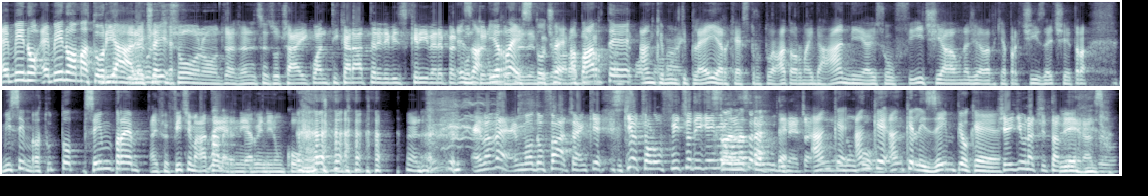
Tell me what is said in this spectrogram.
È meno, è meno amatoriale. Cioè, ci sono, cioè, cioè, nel senso, c'hai quanti caratteri devi scrivere per Esatto, contenuto. il resto, esempio, cioè, a parte anche ormai- multiplayer che è strutturata ormai da anni, ha i suoi uffici, ha una gerarchia precisa, eccetera, mi sembra tutto sempre... Ha i suoi uffici, ma a Terni, quindi non conta. E vabbè, in modo fa, cioè anche anch'io ho l'ufficio di Game Romancer a Udine. Cioè, non- anche, non anche- conta. anche l'esempio che... Scegli una città le- vera. tu. esatto.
